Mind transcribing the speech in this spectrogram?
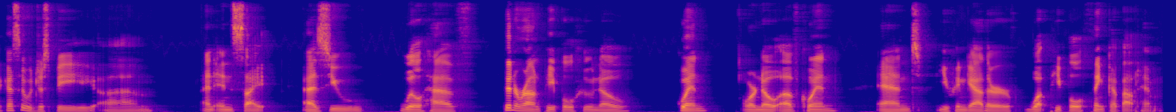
I guess it would just be um, an insight, as you will have been around people who know Quinn or know of Quinn, and you can gather what people think about him.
